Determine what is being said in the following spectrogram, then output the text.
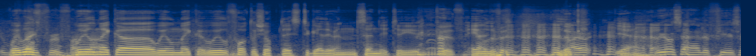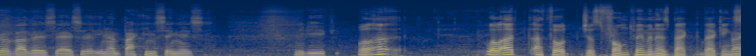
we would will make for a fun we'll night. make a we'll make a we'll Photoshop this together and send it to you. Good. It will look I- yeah. we also had a few sort of others. There's uh, you know backing singers. Who do you? Well, I, well, I I thought just front women as back backing, Backing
